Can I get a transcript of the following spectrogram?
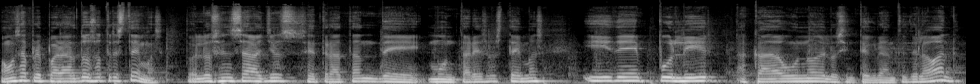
vamos a preparar dos o tres temas. Todos los ensayos se tratan de montar esos temas y de pulir a cada uno de los integrantes de la banda.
